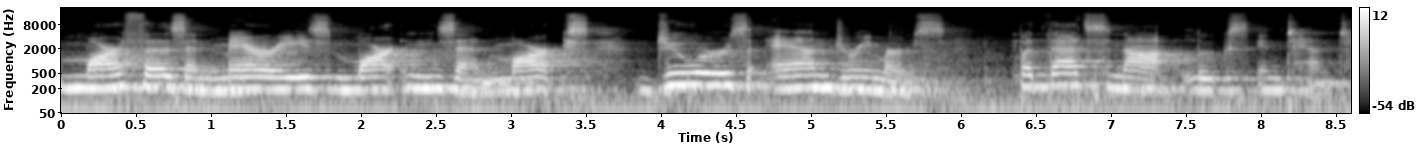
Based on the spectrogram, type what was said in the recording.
Marthas and Marys, Martins and Marks, doers and dreamers. But that's not Luke's intent.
